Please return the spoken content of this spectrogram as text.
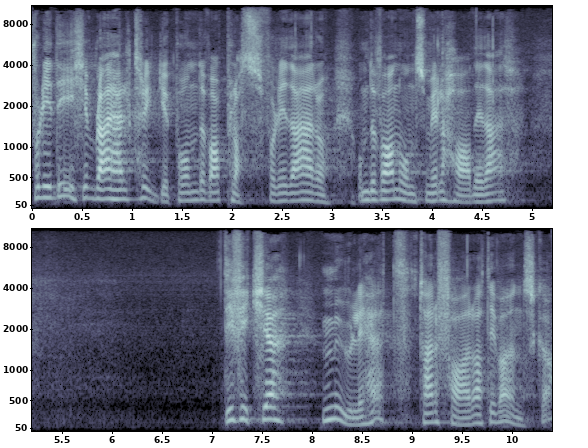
Fordi de ikke blei helt trygge på om det var plass for de der, og om det var noen som ville ha de der. De fikk ikke mulighet til å erfare at de var ønska.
